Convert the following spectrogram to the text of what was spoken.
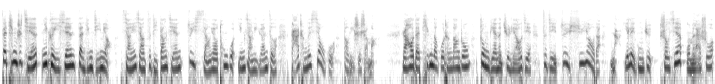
在听之前，你可以先暂停几秒，想一想自己当前最想要通过影响力原则达成的效果到底是什么。然后在听的过程当中，重点的去了解自己最需要的哪一类工具。首先，我们来说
